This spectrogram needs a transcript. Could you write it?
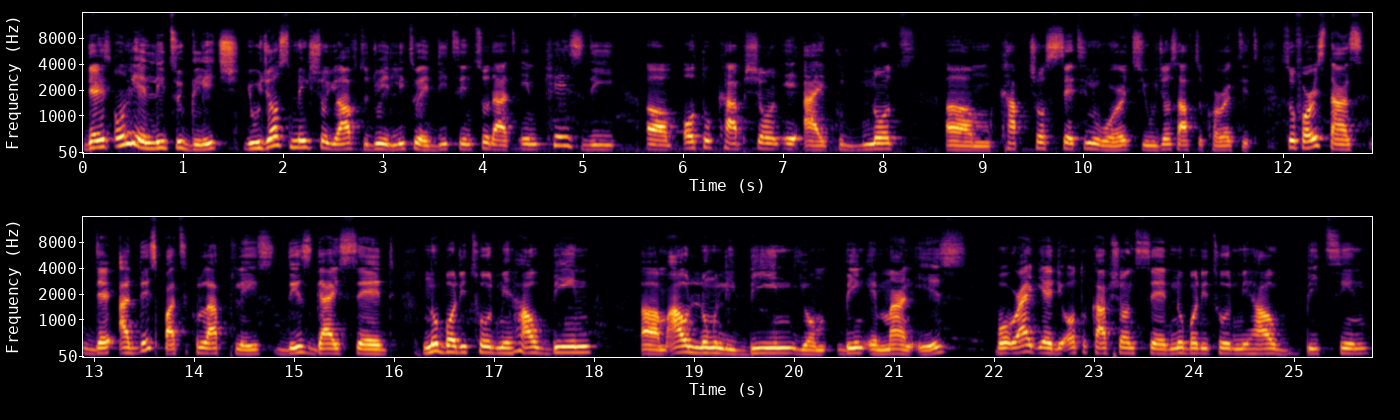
there is only a little glitch. You will just make sure you have to do a little editing so that in case the um, auto caption ai could not um, capture certain words you will just have to correct it. So for instance there at this particular place this guy said nobody told me how being um how lonely being your being a man is. But right here the auto caption said nobody told me how beating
